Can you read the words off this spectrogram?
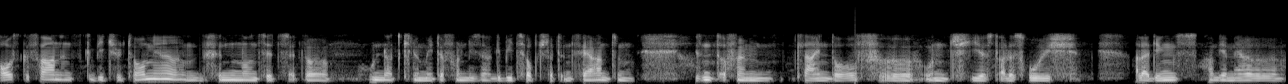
rausgefahren ins Gebiet Jitomir und befinden uns jetzt etwa 100 Kilometer von dieser Gebietshauptstadt entfernt. Und wir sind auf einem kleinen Dorf äh, und hier ist alles ruhig. Allerdings haben wir mehrere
